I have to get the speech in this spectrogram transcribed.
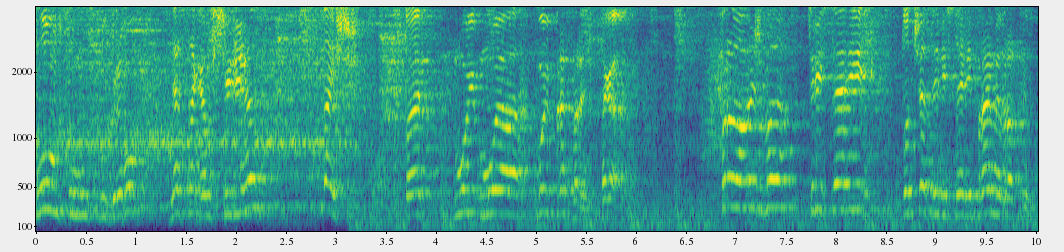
полн со мускул грбо, не сакам ширина. Знаеш, тоа е мој моја мој преференц, така. Прва вежба, 3 серии до 4 серии правиме вратило.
